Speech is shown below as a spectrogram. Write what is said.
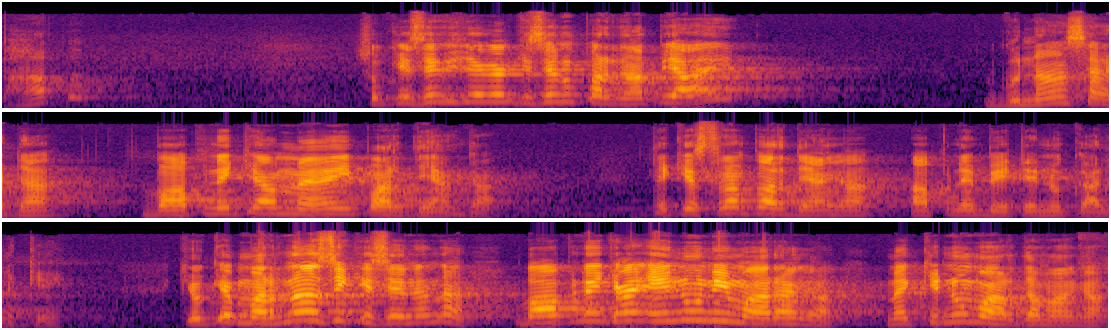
बाप सो किसी की जगह किसी को भरना पिया है गुनाह साडा बाप ने क्या, मैं ही भर देंगा तो किस तरह भर देंगा अपने बेटे कल के। क्योंकि मरना सी किसी ने ना, बाप ने कहा इनू नहीं मारांगा। मैं किनू मार देवगा?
